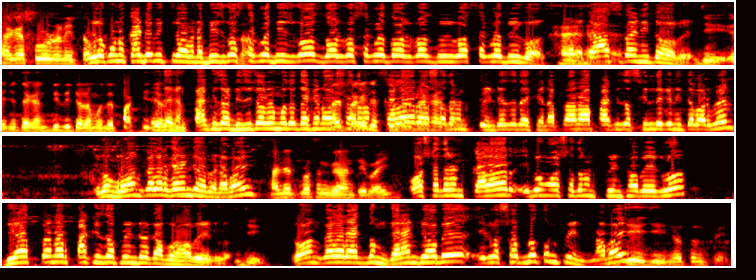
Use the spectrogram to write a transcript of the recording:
থাকে পুরোটা নিতে এগুলো কোনো কাটে বিক্রি হবে না। বিশ গজ থাকলে বিশ গজ দশ গজ থাকলে দশ গজ দুই গজ থাকলে দুই গজ। হ্যাঁ, মানে হ্যাঁ, যা হ্যাঁ। আছে তাই নিতে হবে। জি এই যে দেখেন ডিজিটালের মধ্যে পাখিজা দেখেন পাকিজা ডিজিটালের মধ্যে দেখেন অসাধারণ কালার অসাধারণ প্রিন্ট এই যে দেখেন আপনারা পাকিজা সিল দেখে নিতে পারবেন এবং রং কালার গ্যারান্টি হবে না ভাই? হান্ড্রেড পার্সেন্ট গ্যারান্টি ভাই। অসাধারণ কালার এবং অসাধারণ প্রিন্ট হবে এগুলো। দুই হাত পানার পাকিজা প্রিন্টের কাপড় হবে এগুলো। জি। রং কালার একদম গ্যারান্টি হবে এগুলো সব নতুন প্রিন্ট না ভাই? জি জি নতুন প্রিন্ট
